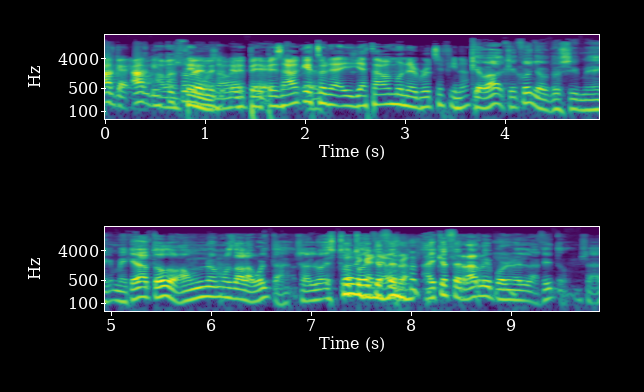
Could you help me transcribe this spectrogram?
Ah, que, ah, que Avancemos. el- a Pensaba que esto era- ya estábamos en el broche final. ¿Qué va? ¿Qué coño? Pues si me, me queda todo, aún no hemos dado la vuelta. O sea, esto Dale todo hay, que caña, cerrar- venga. hay que cerrarlo y poner el lacito. O sea.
